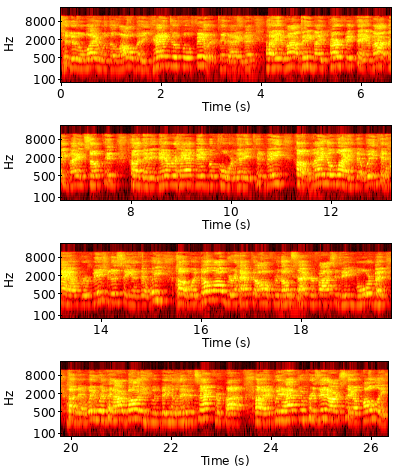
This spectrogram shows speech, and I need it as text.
to do away with the law, but he came to fulfill it today. That uh, it might be made perfect, that it might be made something uh, that it never had been before, that it could be uh, made a way that we could have remission of sins, that we uh, would no longer have to offer those sacrifices anymore, but uh, that we would, that our bodies would be a living sacrifice, uh, and we'd have to present ourselves holy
